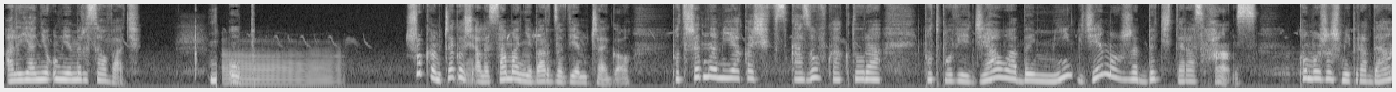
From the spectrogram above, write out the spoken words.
ale ja nie umiem rysować. Up. A, Szukam czegoś, ale sama nie bardzo wiem czego. Potrzebna mi jakaś wskazówka, która podpowiedziałaby mi, gdzie może być teraz Hans. Pomożesz mi, prawda?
